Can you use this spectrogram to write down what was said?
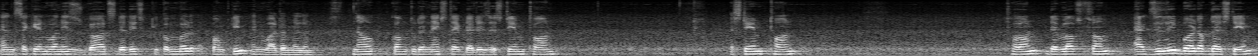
and second one is is that is cucumber pumpkin and watermelon now come to the next step that is stem thorn stem thorn thorn develops from axillary bud of the stem.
